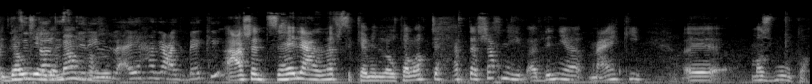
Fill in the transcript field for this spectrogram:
الدولي يا جماعة. لأي حاجة عجباكي عشان تسهلي على نفسك كمان لو طلبتي حتى شحن يبقى الدنيا معاكي آه، مظبوطة.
